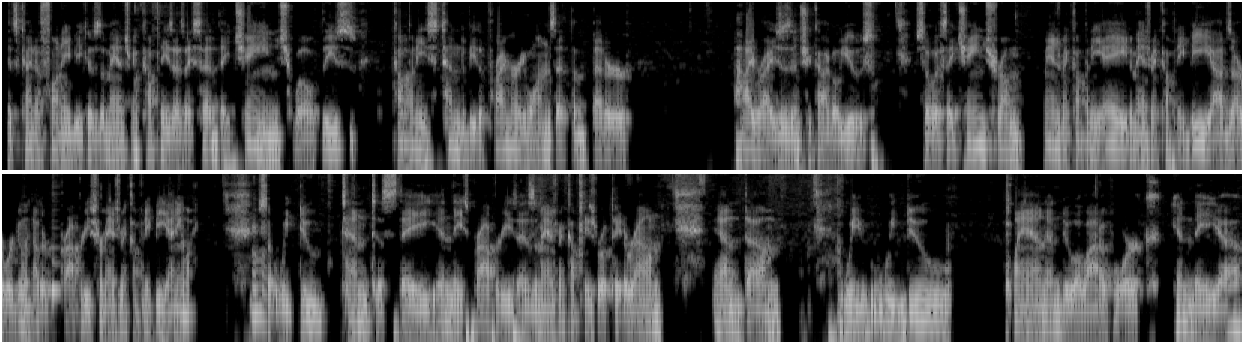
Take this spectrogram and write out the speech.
it's kind of funny because the management companies, as I said, they change. Well, these companies tend to be the primary ones that the better high rises in Chicago use. So if they change from management company A to management company B, odds are we're doing other properties for management company B anyway. Mm-hmm. So we do tend to stay in these properties as the management companies rotate around, and um, we we do plan and do a lot of work in the uh,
